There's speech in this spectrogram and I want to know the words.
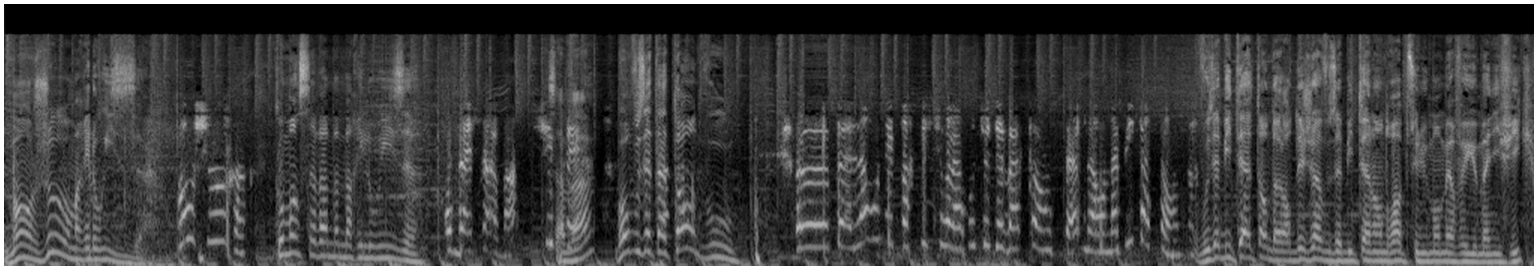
Bonjour Marie-Louise. Bonjour. Comment ça va ma Marie-Louise? Oh ben ça va. Super. Ça va? Bon, vous êtes à Tende, vous? Ben là on est parti sur la route des vacances. hein. Ben, on habite à Tende. Vous habitez à Tende, alors déjà vous habitez à un endroit absolument merveilleux, magnifique.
